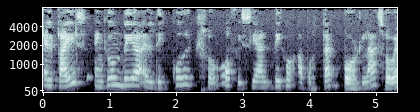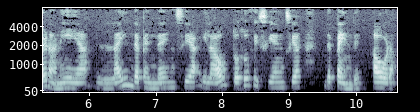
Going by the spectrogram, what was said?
El país en que un día el discurso oficial dijo apostar por la soberanía, la independencia y la autosuficiencia depende ahora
